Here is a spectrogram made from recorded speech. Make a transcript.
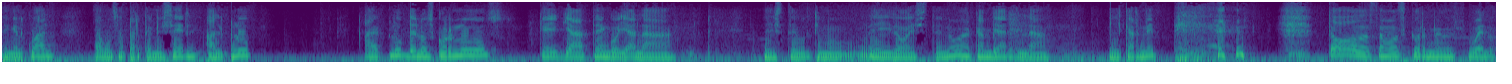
en el cual vamos a pertenecer al club, al club de los cornudos, que ya tengo ya la este último he ido este, ¿no? a cambiar la el carnet. Todos somos cornudos. Bueno,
